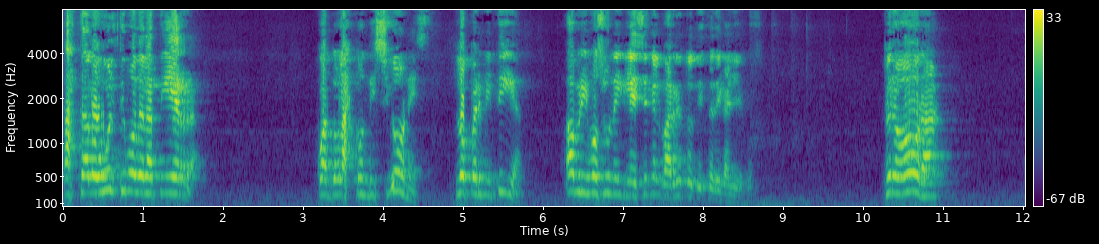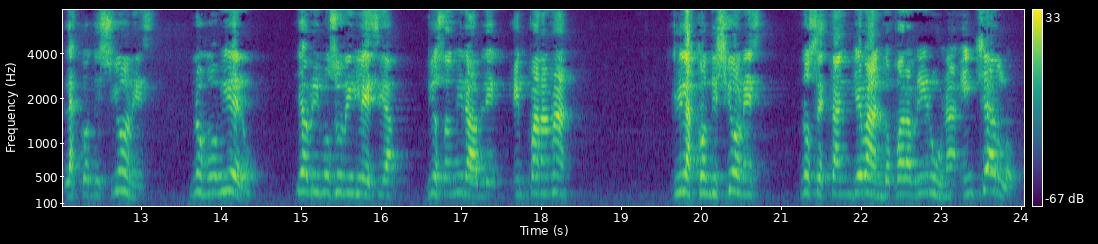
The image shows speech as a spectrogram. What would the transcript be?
hasta lo último de la tierra. Cuando las condiciones lo permitían, abrimos una iglesia en el barrio Totiste de Gallegos. Pero ahora las condiciones nos movieron y abrimos una iglesia, Dios admirable, en Panamá. Y las condiciones nos están llevando para abrir una en Charlotte,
